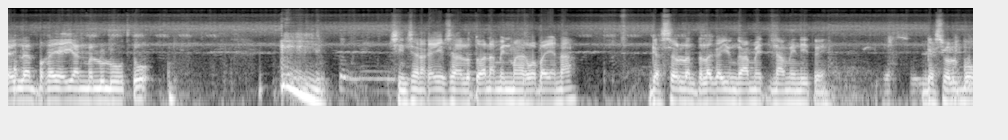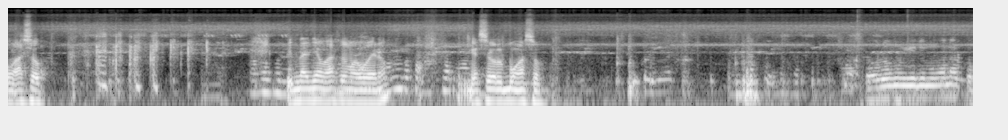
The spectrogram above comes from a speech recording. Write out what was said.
Kailan pa kaya yan maluluto? Sinsya na kayo sa lutuan namin mga kababayan, ha? Gasol lang talaga yung gamit namin dito, eh. Gasol buong aso. Tingnan niyo yung aso mga kababayan, no? Gasol buong aso. Tulong mo yun yung mga anak ko.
